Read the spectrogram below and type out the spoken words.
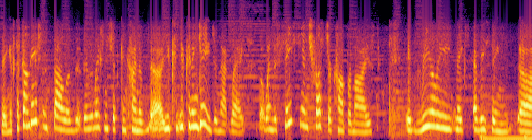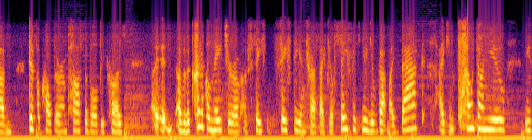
thing. If the foundation's solid, the, the relationship can kind of uh, you can you can engage in that way. But when the safety and trust are compromised, it really makes everything um, difficult or impossible because uh, of the critical nature of, of safe, safety and trust. I feel safe with you. You've got my back. I can count on you. These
